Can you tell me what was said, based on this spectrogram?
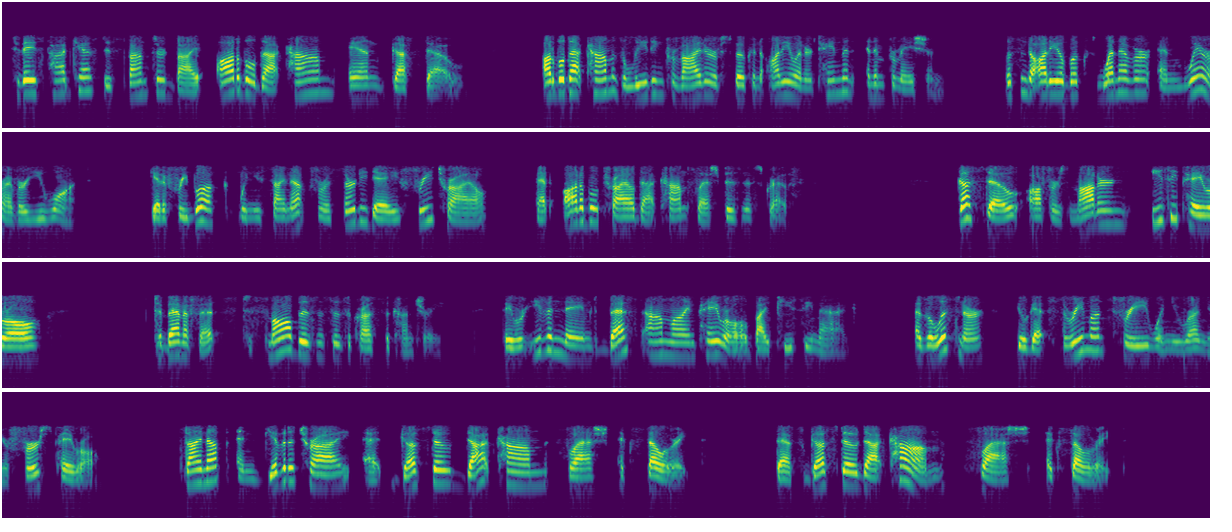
Today's podcast is sponsored by Audible.com and Gusto. Audible.com is a leading provider of spoken audio entertainment and information. Listen to audiobooks whenever and wherever you want. Get a free book when you sign up for a 30-day free trial at audibletrial.com slash businessgrowth. Gusto offers modern, easy payroll to benefits to small businesses across the country. They were even named Best Online Payroll by PC Mag. As a listener, you'll get three months free when you run your first payroll. Sign up and give it a try at gusto.com slash accelerate. That's gusto.com slash accelerate.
